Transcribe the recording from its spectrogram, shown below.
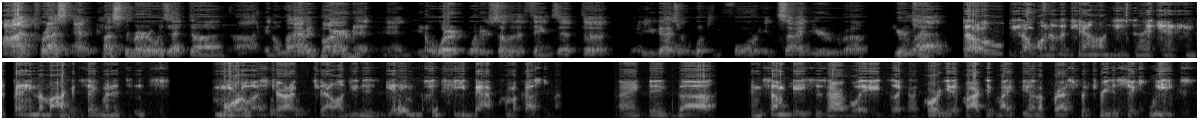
on press at a customer, or was that done uh, in a lab environment? And you know, what what are some of the things that uh, you guys are looking for inside your uh, your lab? So you know, one of the challenges, and, and depending on the market segment, it's it's more or less challenging, is getting good feedback from a customer. Right? They've uh, in some cases, our blades, like in the corrugated market, might be on the press for three to six weeks.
